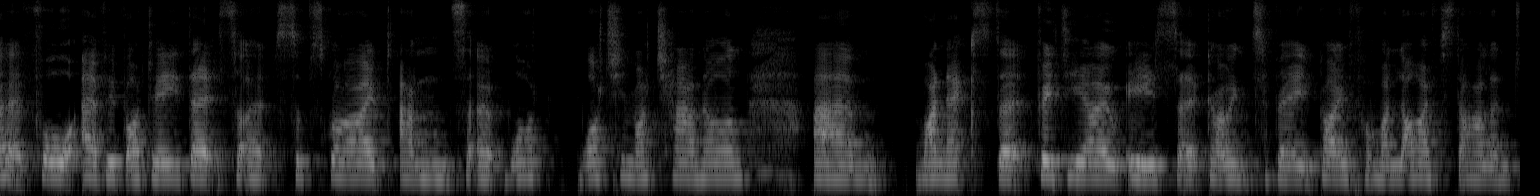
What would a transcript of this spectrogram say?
uh, for everybody that's uh, subscribed and uh, watching my channel. Um, my next uh, video is uh, going to be both on my lifestyle and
